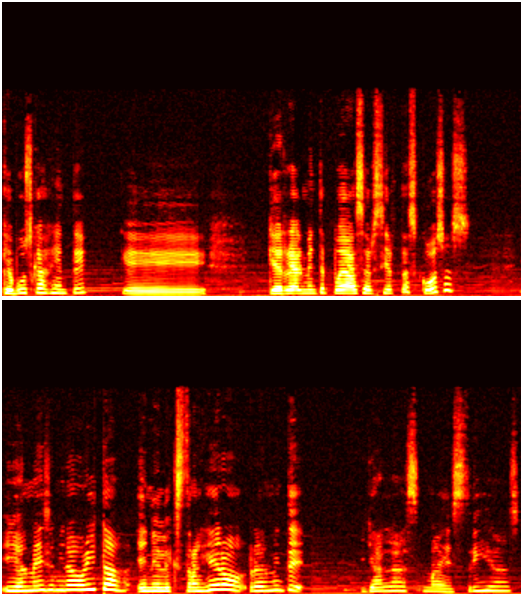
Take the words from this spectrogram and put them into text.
que busca gente que, que realmente pueda hacer ciertas cosas. Y él me dice, mira, ahorita en el extranjero realmente ya las maestrías,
